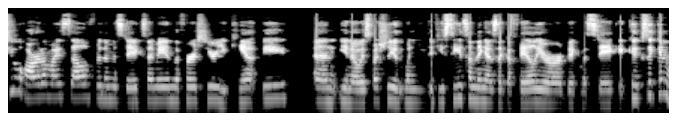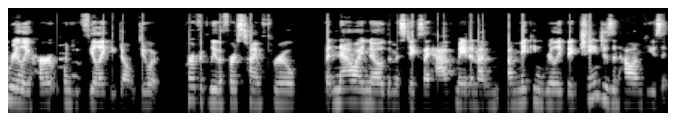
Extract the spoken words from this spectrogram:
too hard on myself for the mistakes I made in the first year. You can't be. And, you know, especially when, if you see something as like a failure or a big mistake, it, it can really hurt when you feel like you don't do it perfectly the first time through. But now I know the mistakes I have made and I'm, I'm making really big changes in how I'm viewing,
